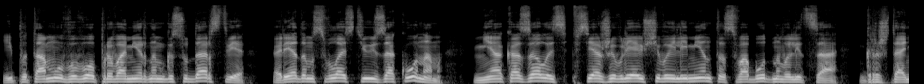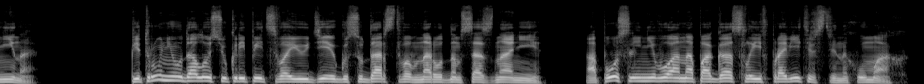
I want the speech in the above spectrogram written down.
И потому в его правомерном государстве, рядом с властью и законом, не оказалось всеоживляющего элемента свободного лица, гражданина. Петру не удалось укрепить свою идею государства в народном сознании – а после него она погасла и в правительственных умах.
